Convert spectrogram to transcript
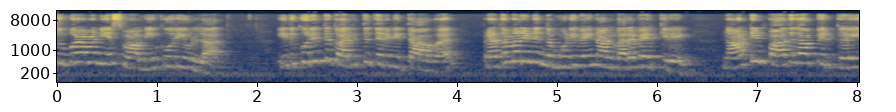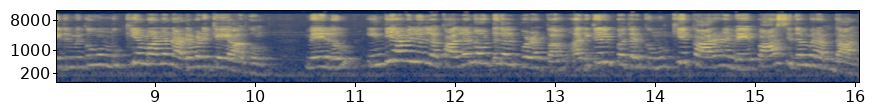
சுப்பிரமணிய சுவாமி கூறியுள்ளார். இது குறித்து கருத்து தெரிவித்த அவர் பிரதமரின் இந்த முடிவை நான் வரவேற்கிறேன். நாட்டின் பாதுகாப்பிற்கு இது மிகவும் முக்கியமான நடவடிக்கையாகும். மேலும் இந்தியாவில் உள்ள கள்ள நோட்டுகள் புழக்கம் அதிகரிப்பதற்கு முக்கிய காரணமே ப. சிதம்பரம் தான்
